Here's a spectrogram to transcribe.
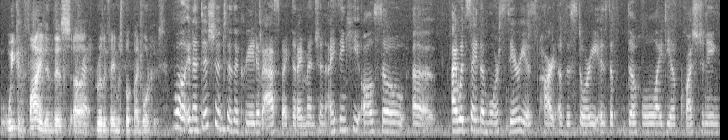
we can find in this uh, Right. really famous book by Borges? Well, in addition to the creative aspect that I mentioned, I think he also, uh, I would say, the more serious part of the story is the the whole idea of questioning,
